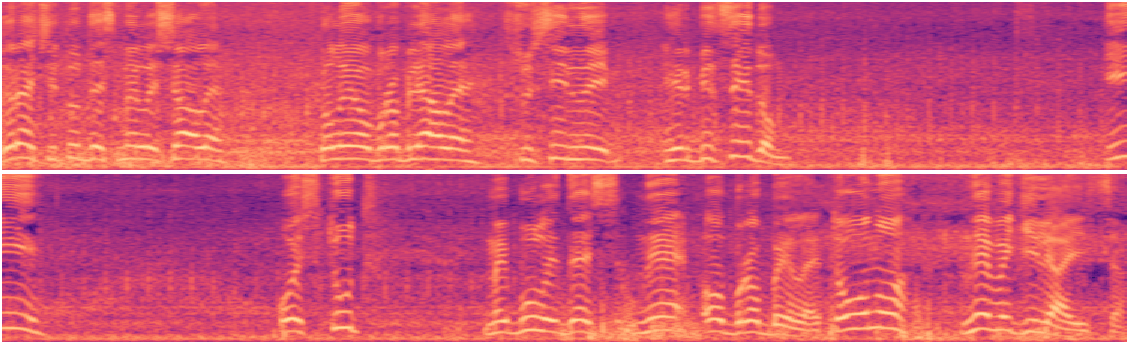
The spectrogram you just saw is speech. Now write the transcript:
До речі, тут десь ми лишали, коли обробляли сусільним гербіцидом. І ось тут ми були десь не обробили, то воно не виділяється.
